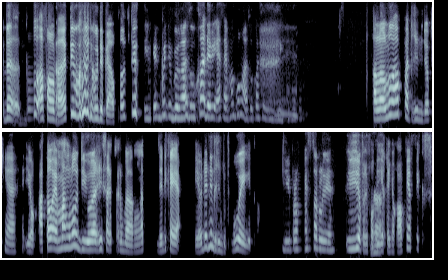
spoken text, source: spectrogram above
Udah, lu hafal banget tuh, gue juga udah gak hafal tuh. iya gue juga nggak suka dari SMA gue nggak suka sih. Kalau lu apa dream jobnya, Yok? Atau emang lu jiwa researcher banget? Jadi kayak, ya udah nih dream job gue gitu. jadi profesor lu ya Iya, privo, Nah. iya kayak nyokapnya fix.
